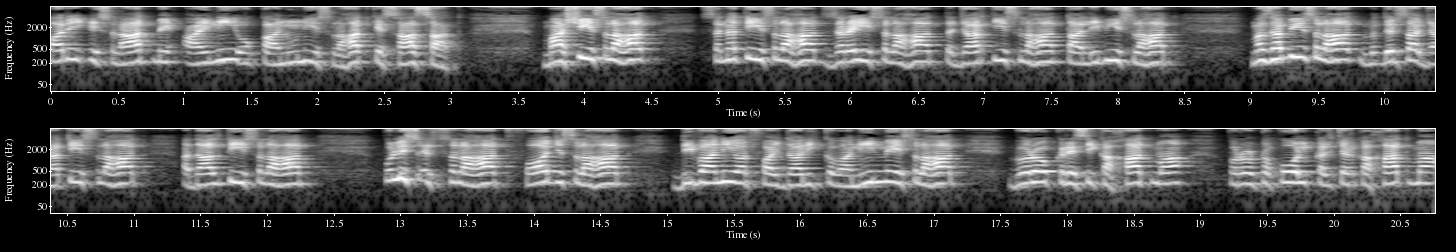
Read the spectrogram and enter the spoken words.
और इन असलाहत में आइनी और कानूनी असलाहत के साथ साथ माशी असलाहत सनती असलाहत ज़रूरी असलाहत तजारती असलाहत तालीमी असलाहत मजहबी असलाहत मदरसा जाती असलाहत अदालती असलाहत पुलिस असलाहत फ़ौज असलाहत दीवानी और फौजदारी कवानीन में असलाहत ब्यूरोक्रेसी का खात्मा, प्रोटोकॉल कल्चर का खात्मा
